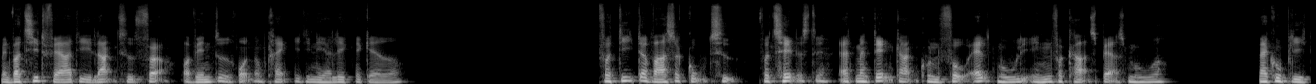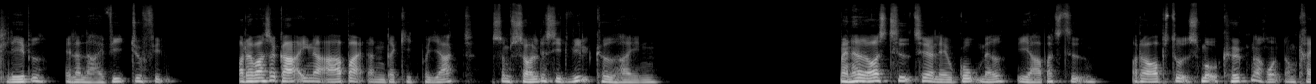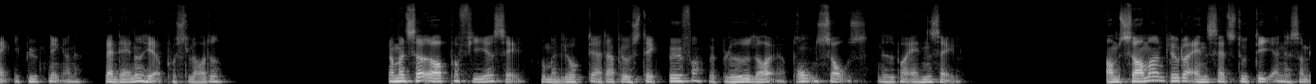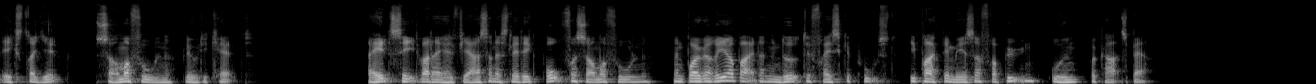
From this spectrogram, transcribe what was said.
men var tit færdige lang tid før og ventede rundt omkring i de nærliggende gader. Fordi der var så god tid, fortælles det, at man dengang kunne få alt muligt inden for Carlsbergs mure. Man kunne blive klippet eller lege videofilm, og der var sågar en af arbejderne, der gik på jagt, som solgte sit vildkød herinde. Man havde også tid til at lave god mad i arbejdstiden, og der opstod små køkkener rundt omkring i bygningerne, blandt andet her på slottet. Når man sad op på fjerde sal, kunne man lugte, at der blev stegt bøffer med bløde løg og brun sovs nede på anden sal. Om sommeren blev der ansat studerende som ekstra hjælp. Sommerfuglene blev de kaldt. Reelt set var der i 70'erne slet ikke brug for sommerfuglene, men bryggeriarbejderne nød det friske pust, de bragte med sig fra byen uden for Carlsberg.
